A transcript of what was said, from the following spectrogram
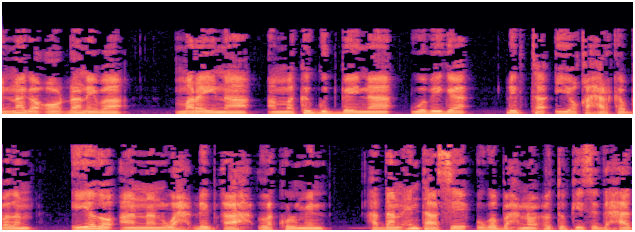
innaga oo dhaniba maraynaa ama ka gudbaynaa webiga dhibta iyo qaxarka badan iyadoo aanan wax dhib ah la kulmin haddaan intaasi uga baxno cutubkii saddexaad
